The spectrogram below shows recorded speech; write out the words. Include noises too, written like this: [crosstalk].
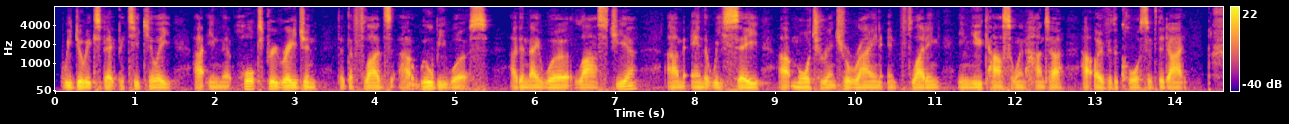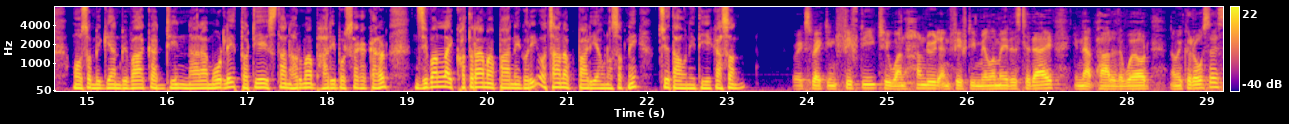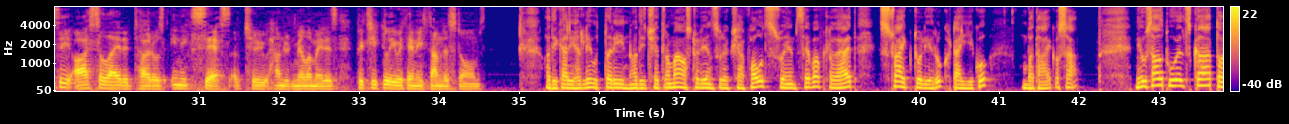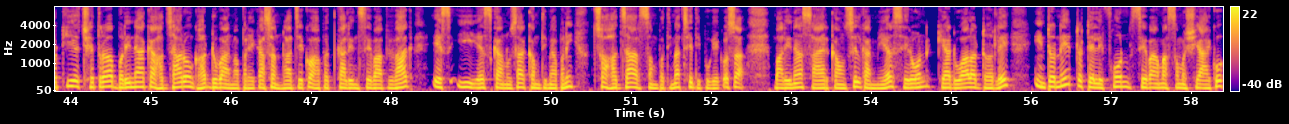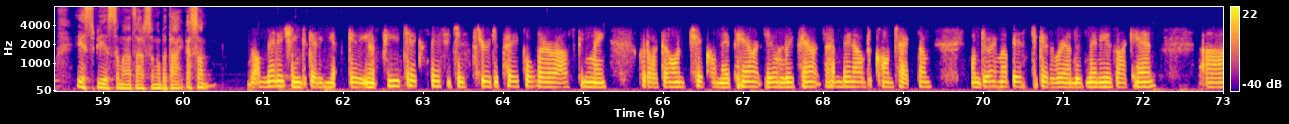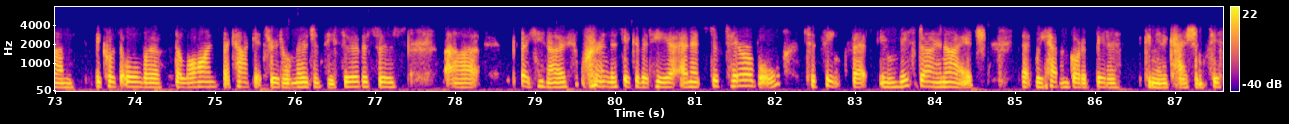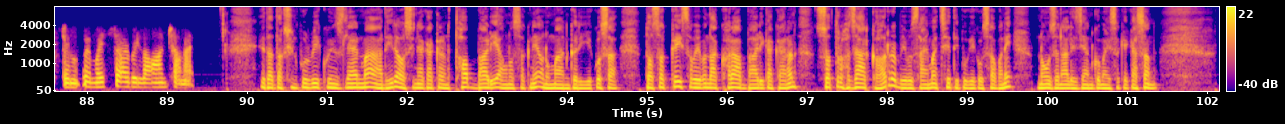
We do expect, particularly uh, in the Hawkesbury region, that the floods uh, will be worse uh, than they were last year, um, and that we see uh, more torrential rain and flooding in Newcastle and Hunter uh, over the course of the day. मौसम विज्ञान विभागका डिन नारामोडले तटीय स्थानहरूमा भारी वर्षाका कारण जीवनलाई खतरामा पार्ने गरी अचानक बाढी आउन सक्ने चेतावनी दिएका छन् We're expecting 50 to 150 millimetres today in that part of the world, and we could also see isolated totals in excess of 200 millimetres, particularly with any thunderstorms. अधिकारीहरूले उत्तरी नदी क्षेत्रमा अस्ट्रेलियन सुरक्षा फौज स्वयंसेवक लगायत स्ट्राइक टोलीहरू खटाइएको बताएको छ न्यू साउथ वेल्सका तटीय क्षेत्र बलिनाका हजारौं घर डुबानमा परेका छन्। राज्यको आपतकालीन सेवा विभाग एसइएसका अनुसार कम्तीमा पनि छ हजार सम्पत्तिमा क्षति पुगेको छ। बालिना सायर काउन्सिलका मेयर सेरोन क्याडवाला डरले इन्टरनेट र टेलिफोन सेवामा समस्या आएको एसपिएस समाचारसँग बताएका छन्। Managing getting getting a few text messages through to people that are asking me, could I go and check on their parents, elderly parents? I haven't been able to contact them. I'm doing my best to get around as many as I can um, because all the, the lines they can't get through to emergency services. Uh, you know, [laughs] we're in the thick of it here, and it's just terrible to think that in this day and age that we haven't got a better communication system when we're so reliant on it. यता दक्षिण पूर्वी क्विन्सल्यान्डमा आधी र असिनाका कारण थप बाढी आउन सक्ने अनुमान गरिएको छ। दशककै सबैभन्दा खराब बाढीका कारण सत्र हजार घर र व्यवसायमा क्षति पुगेको छ भने नौजनाले ज्यान गुमाइसकेका छन्।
